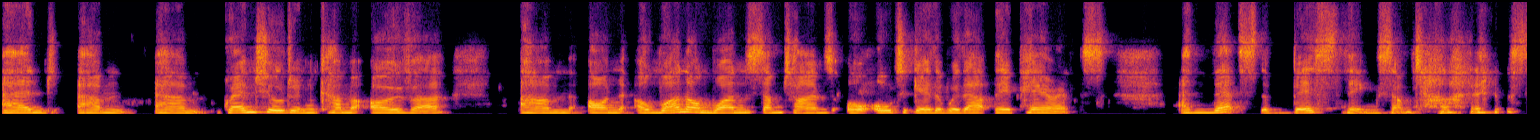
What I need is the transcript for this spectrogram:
And um, um, grandchildren come over um, on a one on one sometimes or altogether without their parents. And that's the best thing sometimes.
